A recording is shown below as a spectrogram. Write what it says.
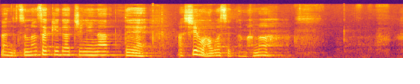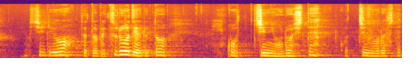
なんでつま先立ちになって足を合わせたままお尻を例えばスローでやるとこっちに下ろしてこっちに下ろして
